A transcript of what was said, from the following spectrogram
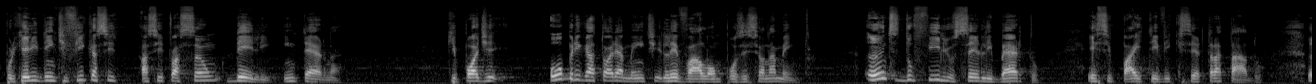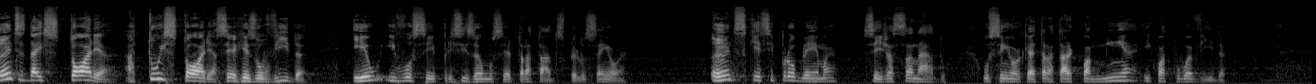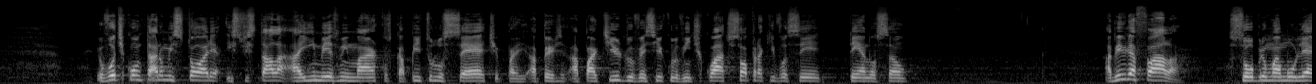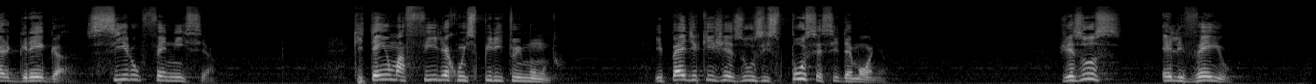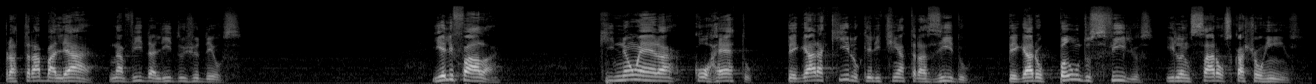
porque ele identifica a situação dele, interna, que pode obrigatoriamente levá-lo a um posicionamento. Antes do filho ser liberto, esse pai teve que ser tratado. Antes da história, a tua história ser resolvida, eu e você precisamos ser tratados pelo Senhor. Antes que esse problema seja sanado, o Senhor quer tratar com a minha e com a tua vida. Eu vou te contar uma história, isso está aí mesmo em Marcos, capítulo 7, a partir do versículo 24, só para que você tenha noção. A Bíblia fala sobre uma mulher grega, Ciro Fenícia, que tem uma filha com espírito imundo e pede que Jesus expulse esse demônio. Jesus, ele veio para trabalhar na vida ali dos judeus. E ele fala que não era correto pegar aquilo que ele tinha trazido, pegar o pão dos filhos e lançar aos cachorrinhos.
